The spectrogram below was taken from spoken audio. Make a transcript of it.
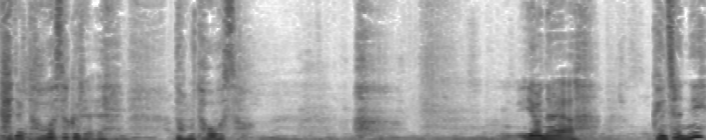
다들 더워서 그래. 너무 더워서. 연아야, 괜찮니?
